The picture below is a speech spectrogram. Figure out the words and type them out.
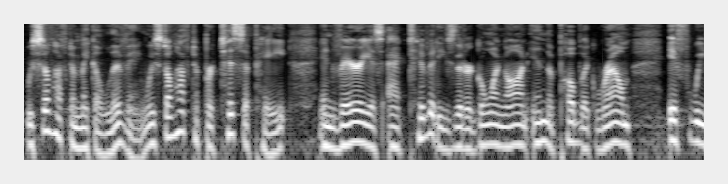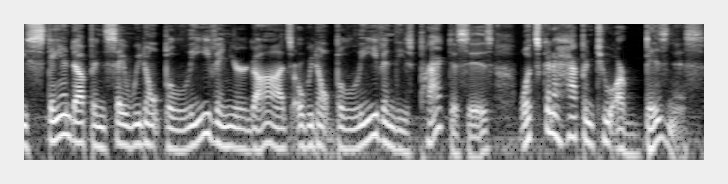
We still have to make a living. We still have to participate in various activities that are going on in the public realm. If we stand up and say we don't believe in your gods or we don't believe in these practices, what's going to happen to our business?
